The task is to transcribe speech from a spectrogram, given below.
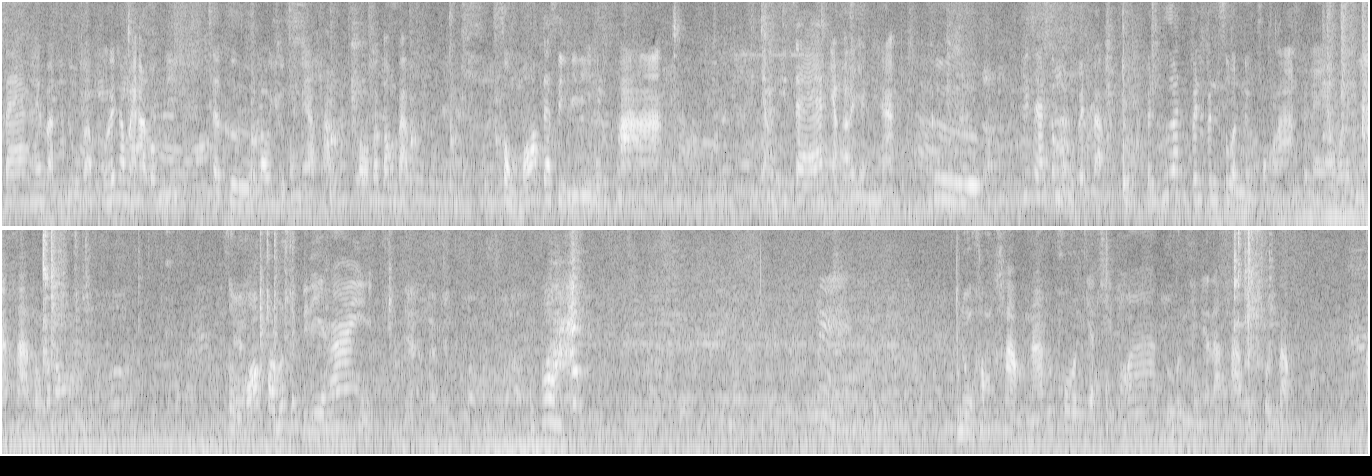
แสร้งให้มันดูแบบเฮ้ยทำไมอารมณ์ดีแต่คือเราอยู่ตรงเนี้ยค่ะ เราก็ต้องแบบส่งมอบแต่สิ่งดีๆให้ลูกค้า อย่างพี่แจ๊ดอย่างอะไรอย่างเงี้ย คือพี่แจ๊ดก็เหมือนเป็นแบบ เป็นเพื่อนเป็นเป็นส่วนหนึ่งของร้านไปแล้วอะไรอย่างเงี้ยค่ะ เราก็ต้อง ส่งมอบความรู้สึกดีๆให้แม่หนูขำๆนะ ทุกคนอย่าคิดมากหนูเป็นอย่างเงี้ยแหละค่ะเป็นคนแบบต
